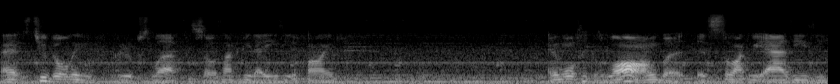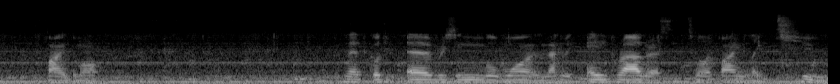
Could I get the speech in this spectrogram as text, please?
and it's two building groups left, so it's not gonna be that easy to find. And it won't take as long, but it's still not gonna be as easy to find them all. I have to go through every single one. I'm not gonna make any progress until I find like two.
